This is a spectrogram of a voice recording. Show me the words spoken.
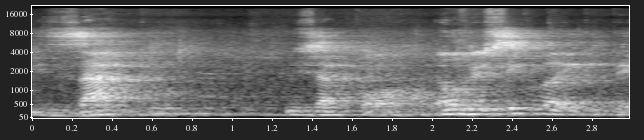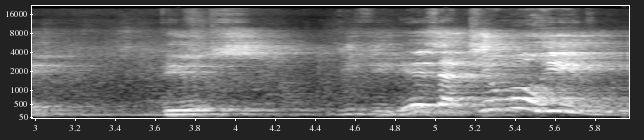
Isaac e Jacó. É um versículo aí que tem. Deus de vivo. Eles já tinham morrido.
